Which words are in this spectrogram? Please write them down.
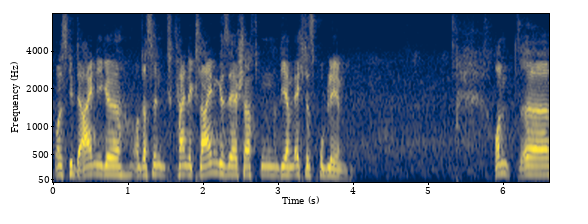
Und es gibt einige, und das sind keine kleinen Gesellschaften, die haben echtes Problem. Und äh,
